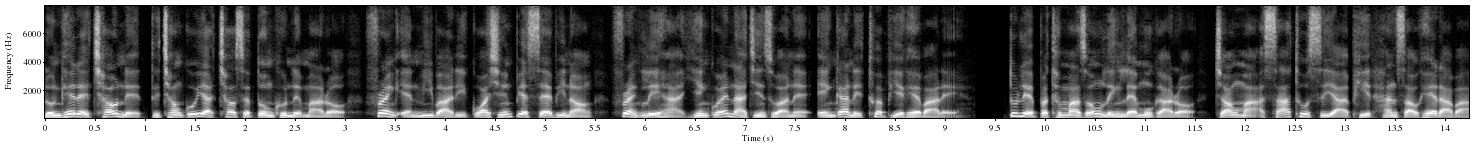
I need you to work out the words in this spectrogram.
လွန်ခဲ့တဲ့6နှစ်1963ခုနှစ်မှာတော့ Frank and မိဘဒီကွာရှင်းပြက်ဆဲပြီးနောက် Frank လေးဟာရင်ကွဲနာကျင်စွာနဲ့အိမ်ကနေထွက်ပြေးခဲ့ပါတယ်။သူ့ရဲ့ပထမဆုံးလိန်လဲမှုကတော့ကျောင်းမှာအစားထိုးစရာအဖြစ်ဟန်ဆောင်ခဲ့တာပါ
